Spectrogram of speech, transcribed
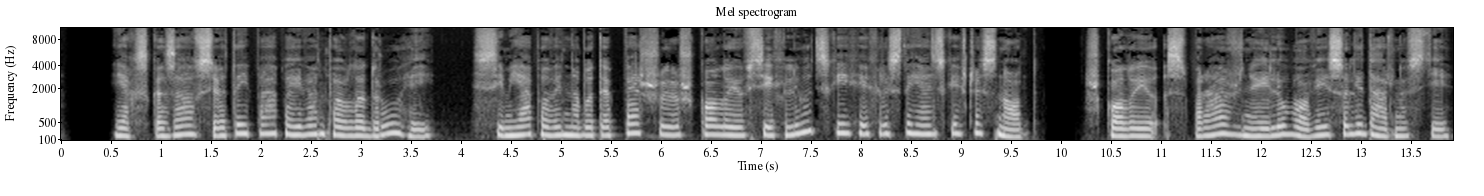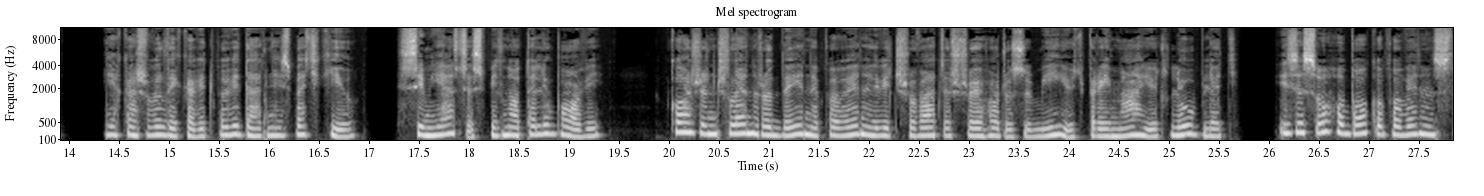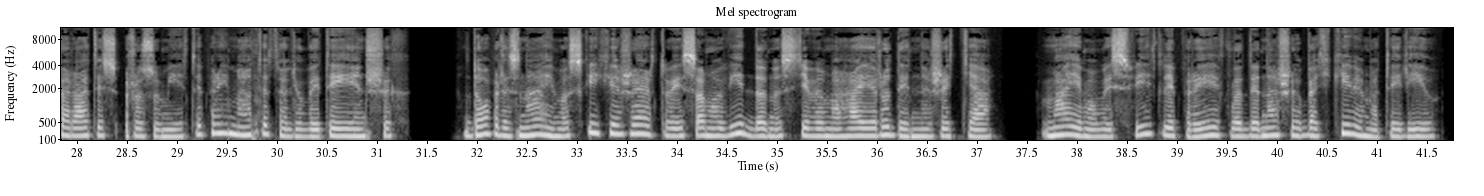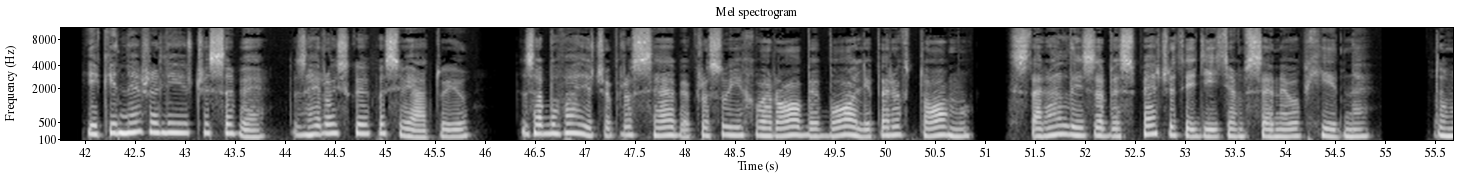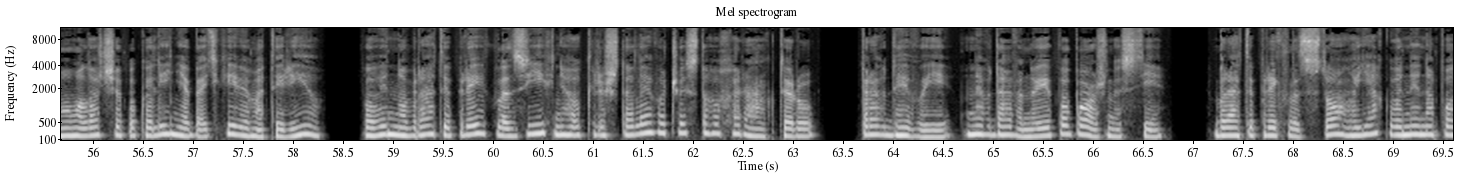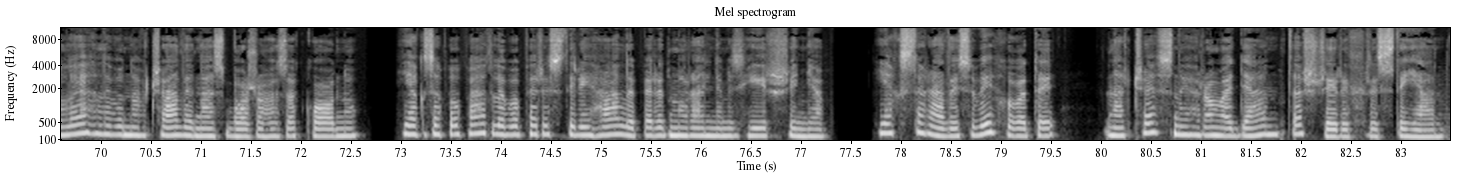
Як сказав святий папа Іван Павло II, сім'я повинна бути першою школою всіх людських і християнських чеснот, школою справжньої любові і солідарності, яка ж велика відповідальність батьків. Сім'я це спільнота любові. Кожен член родини повинен відчувати, що його розуміють, приймають, люблять, і зі свого боку повинен старатись розуміти, приймати та любити інших. Добре знаємо, скільки жертви і самовідданості вимагає родинне життя. Маємо ми світлі приклади наших батьків і матерів, які, не жаліючи себе, з геройською посвятою забуваючи про себе, про свої хвороби, болі, перевтому, старались забезпечити дітям все необхідне. Тому молодше покоління батьків і матерів повинно брати приклад з їхнього кришталево чистого характеру, правдивої, невдаваної побожності, брати приклад з того, як вони наполегливо навчали нас Божого закону, як запопадливо перестерігали перед моральним згіршенням, як старались виховати на чесних громадян та щирих християн.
